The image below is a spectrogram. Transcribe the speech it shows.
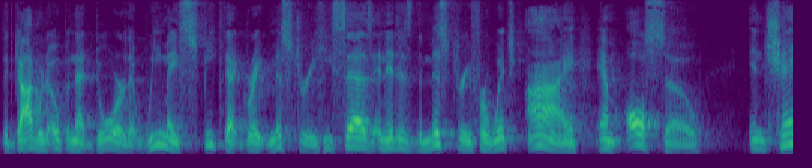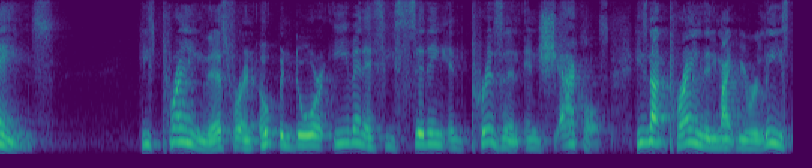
that God would open that door that we may speak that great mystery. He says, and it is the mystery for which I am also in chains. He's praying this for an open door even as he's sitting in prison in shackles. He's not praying that he might be released.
